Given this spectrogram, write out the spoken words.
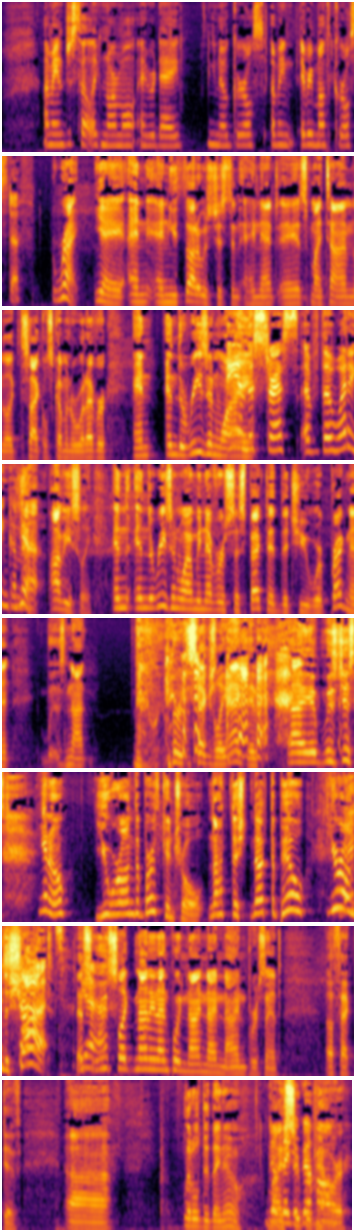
I mean, it just felt like normal every day. You know, girls. I mean, every month, girl stuff. Right. Yeah, yeah, and and you thought it was just an and that, it's my time, like the cycle's coming or whatever. And and the reason why and the stress of the wedding coming yeah, up. obviously. And and the reason why we never suspected that you were pregnant was not we were sexually active. Uh, it was just, you know, you were on the birth control, not the not the pill. You're on The the shot. shot, That's yeah. it's like ninety nine point nine nine nine percent effective. Uh, little did they know, Go my big or go superpower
